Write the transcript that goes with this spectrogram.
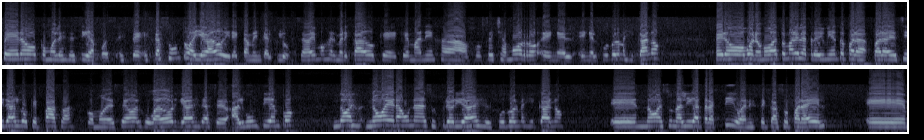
pero como les decía, pues este, este asunto ha llegado directamente al club. Sabemos el mercado que, que maneja José Chamorro en el, en el fútbol mexicano pero bueno, me voy a tomar el atrevimiento para, para decir algo que pasa como deseo del jugador ya desde hace algún tiempo. No, es, no era una de sus prioridades el fútbol mexicano, eh, no es una liga atractiva en este caso para él. Eh,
